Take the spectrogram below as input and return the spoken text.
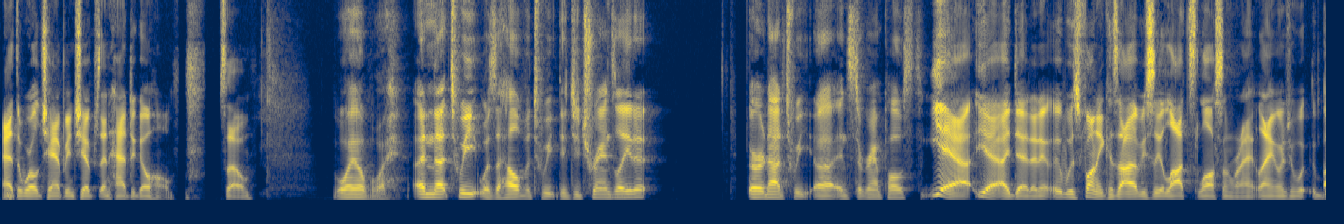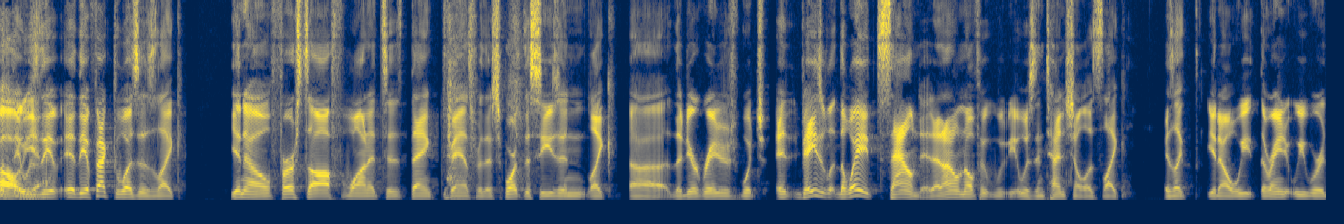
at the World Championships and had to go home. So Boy, oh boy. And that tweet was a hell of a tweet. Did you translate it? Or not a tweet, uh, Instagram post? Yeah, yeah, I did. And it, it was funny because obviously lot's lost in language. But oh, it was yeah. the, the effect was is like, you know, first off, wanted to thank fans for their support this season. Like uh, the New York Rangers, which it basically the way it sounded, and I don't know if it, it was intentional. Is like is like you know we the Rangers we were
